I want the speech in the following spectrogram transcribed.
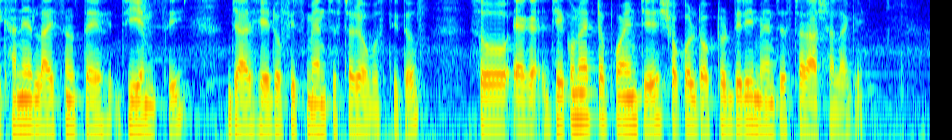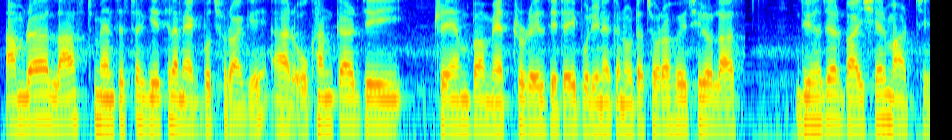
এখানের লাইসেন্স দেয় জিএমসি যার হেড অফিস ম্যানচেস্টারে অবস্থিত। সো যে কোনো একটা পয়েন্টে সকল ডক্টরদেরই ম্যানচেস্টার আসা লাগে। আমরা লাস্ট ম্যানচেস্টার গিয়েছিলাম এক বছর আগে, আর ওখানকার যেই ট্র্যাম বা মেট্রো রেল যেটাই বলি না কেন, ওটা চড়া হয়েছিল লাস্ট দুই হাজার বাইশের মার্চে।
